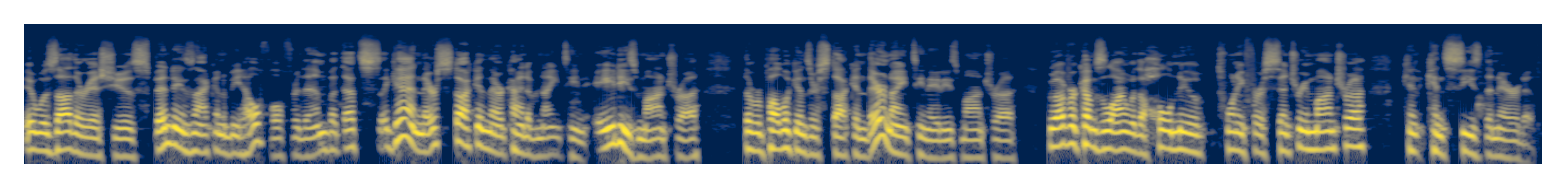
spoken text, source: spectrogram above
It was other issues. Spending is not going to be helpful for them, but that's again, they're stuck in their kind of 1980s mantra the Republicans are stuck in their 1980s mantra. Whoever comes along with a whole new 21st century mantra can can seize the narrative.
